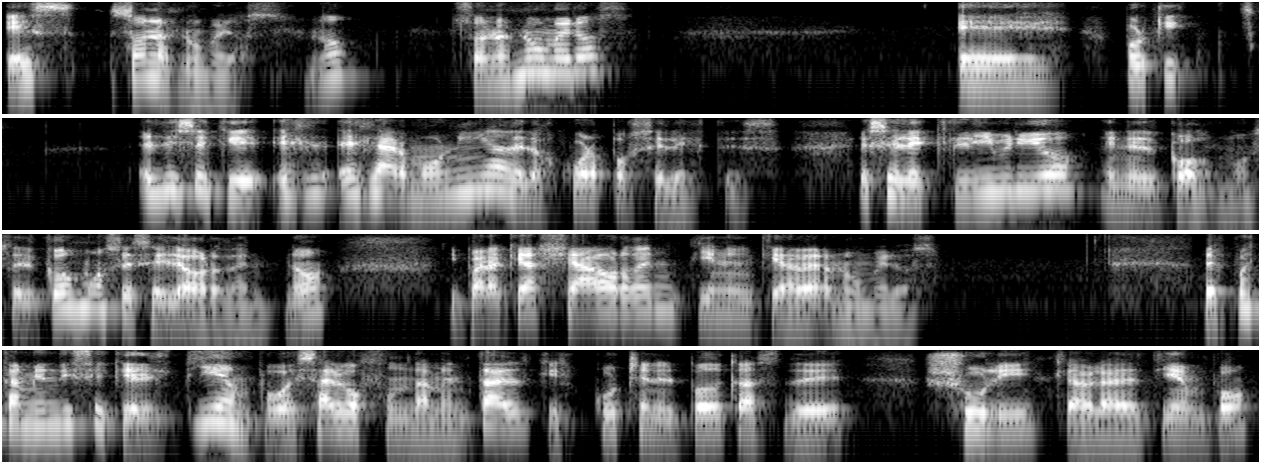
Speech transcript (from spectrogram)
es, son los números, ¿no? Son los números, eh, porque él dice que es, la armonía de los cuerpos celestes, es el equilibrio en el cosmos, el cosmos es el orden, ¿no? Y para que haya orden tienen que haber números. Después también dice que el tiempo es algo fundamental, que escuchen el podcast de Julie, que habla del tiempo,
